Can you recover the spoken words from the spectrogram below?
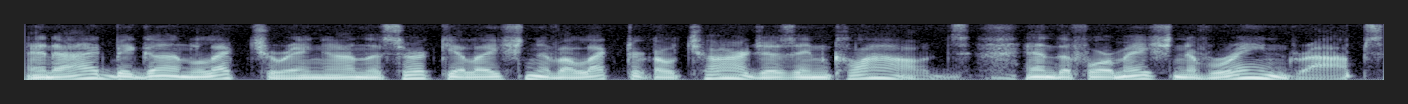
and I'd begun lecturing on the circulation of electrical charges in clouds, and the formation of raindrops,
